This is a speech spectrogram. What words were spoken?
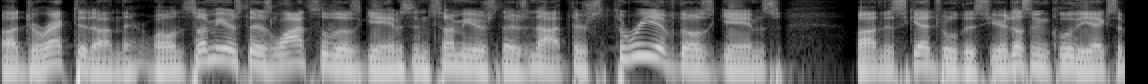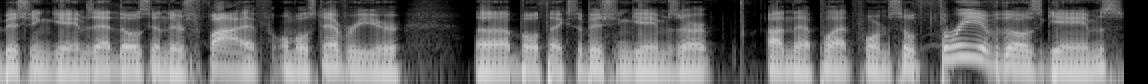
uh, directed on there. Well, in some years there's lots of those games, in some years there's not. There's three of those games on the schedule this year. It doesn't include the exhibition games. Add those in. There's five almost every year. Uh, both exhibition games are on that platform. So three of those games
